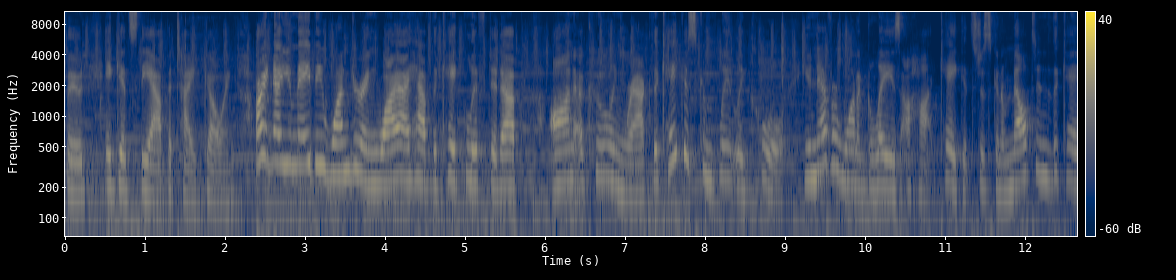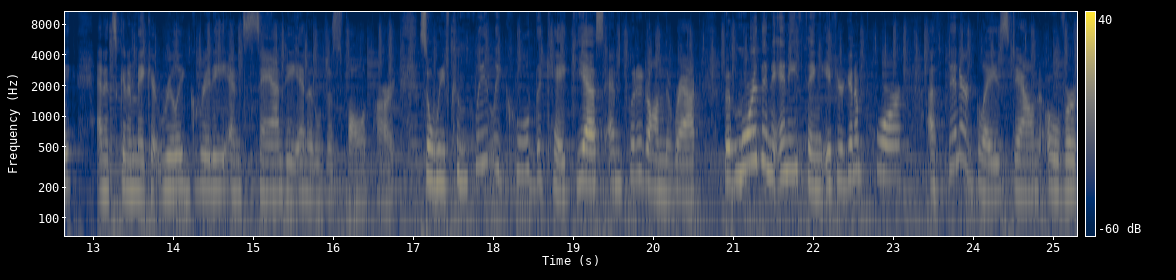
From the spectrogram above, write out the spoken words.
food, it gets the appetite going. All right, now you may be wondering why I have the cake lifted up on a cooling rack. The cake is completely cool. You never want to glaze a hot cake. It's just going to melt into the cake and it's going to make it really gritty and sandy and it'll just fall apart. So we've completely cooled the cake, yes, and put it on the rack. But more than anything, if you're going to pour a thinner glaze down over,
